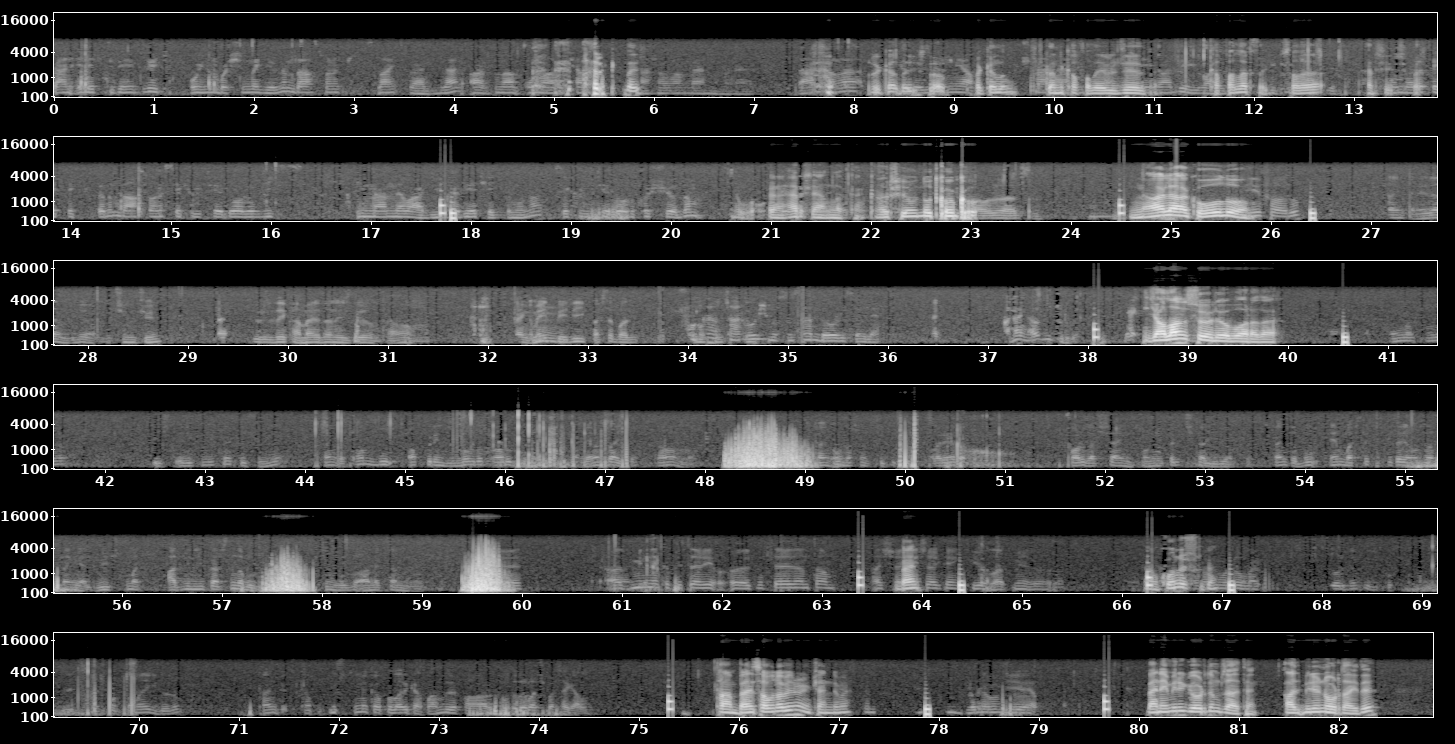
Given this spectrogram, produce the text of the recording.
Ben elektriğe direkt oyunun başında girdim. Daha sonra fix light verdiler. Ardından onu açan Arkadaş. kahraman bendim. yani. Daha sonra Arkadaşlar görevlerimi yaptım. bakalım Üç tane Furkan'ı kafalayabileceğiz mi? şey vardı ya, yuvarlak Kafalarsak bir bu şey. her şey çıkar. Onları tek tek tıkladım. Daha sonra security'ye doğru Vix bilmem ne vardı. Yukarıya çektim onu. Security'ye doğru koşuyordum. Ben her şeyi anlat kanka. Her şeyi anlat kanka. Ne alaka oğlum? Niye Faruk? Kanka neden biliyor musun? Çünkü ben Sürüzde kameradan izliyorum tamam mı? Kanka Hmm. Mehmet Bey'de ilk başta bazı Furkan sarhoş musun? Sen doğru söyle. Kanka az bir dur be. Yalan söylüyor bu arada. Ondan sonra işte elektrikler kesildi. Kanka tam bu upper orada Faruk yanımdaydı tamam mı? Kanka ondan sonra çekip araya bak. İndi sonra yukarı çıkar gibi yaptı. Kanka bu en başta kafeterya yanımdan geldi. Büyük ihtimal adminin yukarısında buldu. Kim buldu? Ahmet sen buldun. Evet. Adminle kafeterya, e, kafeteryadan tam aşağı Ben- geçerken yol atmaya doğru. Tamam konuş Tam Furkan. Gördüm reportlamaya gidiyorum. Kanka kapı, üstüme kapıları kapandı ve Faruk odada baş başa kaldı. Tamam ben savunabilir miyim kendimi? Tamam. Ben Emir'i gördüm zaten. Admir'in oradaydı.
